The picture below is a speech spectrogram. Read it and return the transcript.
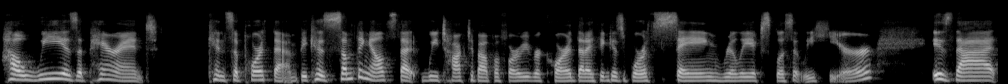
how we as a parent can support them because something else that we talked about before we record that I think is worth saying really explicitly here is that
